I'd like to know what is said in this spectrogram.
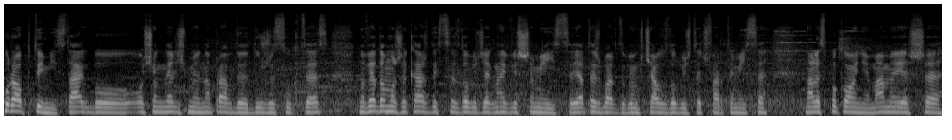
hura optymizm, tak, bo osiągnęliśmy naprawdę duży sukces. No wiadomo, że każdy chce zdobyć jak najwyższe miejsce. Ja też bardzo bym chciał zdobyć te czwarte miejsce, no ale spokojnie, mamy jeszcze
